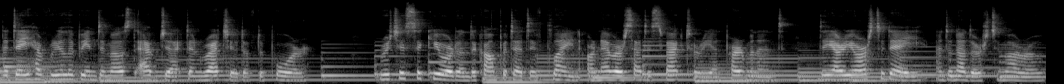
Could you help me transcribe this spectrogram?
that they have really been the most abject and wretched of the poor. Riches secured on the competitive plane are never satisfactory and permanent. They are yours today and another's tomorrow.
